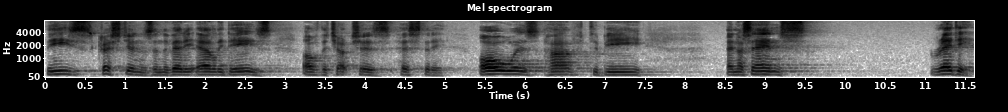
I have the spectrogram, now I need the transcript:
These Christians in the very early days of the church's history always have to be, in a sense, ready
